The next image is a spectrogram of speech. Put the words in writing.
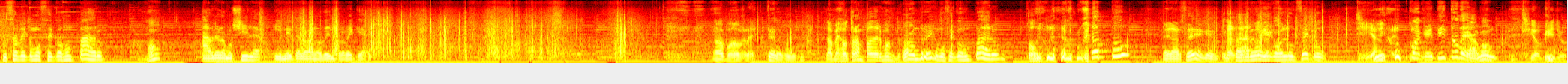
¿Tú sabes cómo se coge un pájaro? ¿Cómo? Abre la mochila y mete la mano dentro a ver qué hay. No lo puedo creer. Te lo juro. La mejor trampa del mundo. Hombre, ¿cómo se coge un pájaro? Todo. un campo. Esperarse, que el pájaro hay que cogerlo un seco. Tía. Y un paquetito de jamón. Tío, Quillo.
